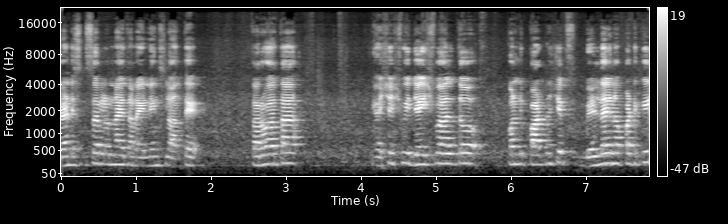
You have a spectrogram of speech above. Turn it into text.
రెండు సిక్సర్లు ఉన్నాయి తన ఇన్నింగ్స్లో అంతే. తర్వాత యశస్వి జైష్వాల్తో కొన్ని పార్ట్నర్షిప్స్ బిల్డ్ అయినప్పటికీ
